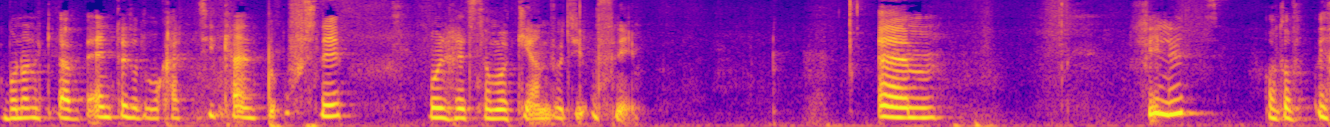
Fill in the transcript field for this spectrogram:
wir noch nicht erwähnt haben oder wo keine Zeit haben, aufzunehmen, die ich jetzt nochmal gerne würde aufnehmen. Ähm, Viele Leute, oder ich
